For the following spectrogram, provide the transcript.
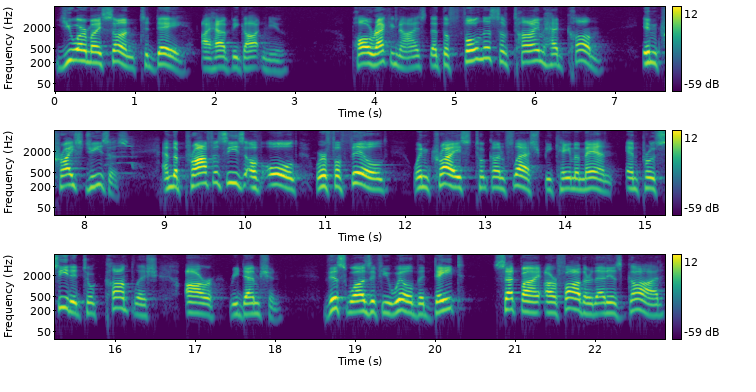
You are my son, today I have begotten you. Paul recognized that the fullness of time had come in Christ Jesus. And the prophecies of old were fulfilled when Christ took on flesh, became a man, and proceeded to accomplish our redemption. This was, if you will, the date set by our Father, that is God,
